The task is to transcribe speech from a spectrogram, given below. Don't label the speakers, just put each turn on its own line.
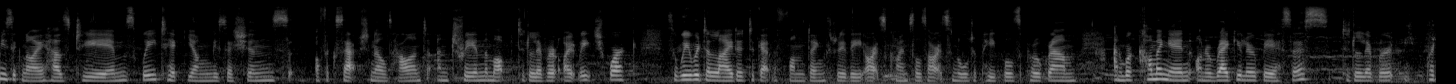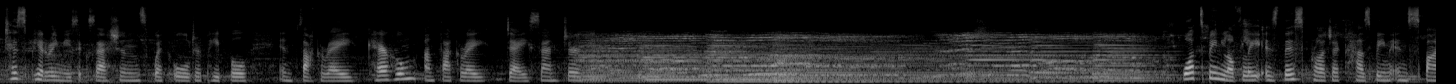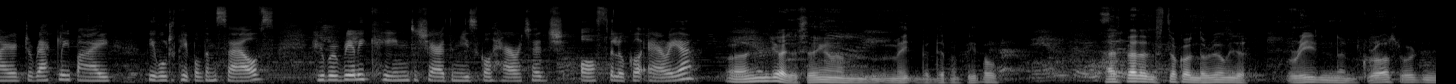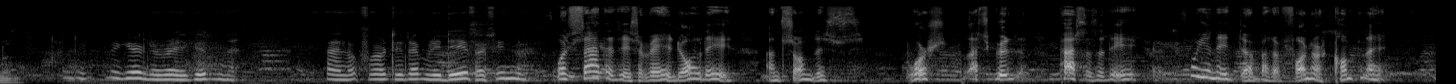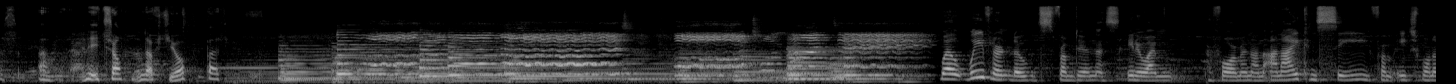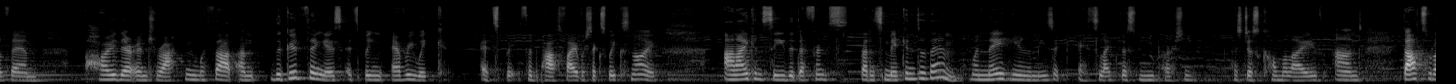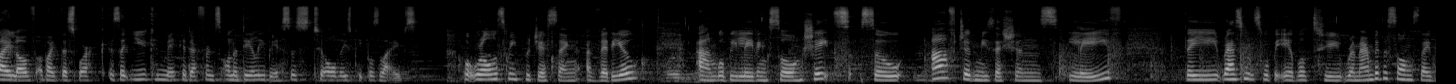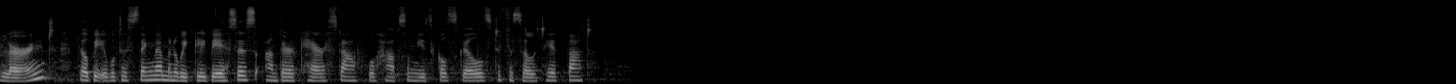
Music Now has two aims. We take young musicians of exceptional talent and train them up to deliver outreach work. So we were delighted to get the funding through the Arts Council's Arts and Older People's programme. And we're coming in on a regular basis to deliver participatory music sessions with older people in Thackeray Care Home and Thackeray Day Centre. What's been lovely is this project has been inspired directly by the older people themselves who were really keen to share the musical heritage of the local area.
Well, I enjoy the singing and meeting with different people. It's better than stuck in the room just reading and crosswording. And...
The, the girls are very good and I look forward to it every day if I see them.
Well, Saturday's a very dull day and Sunday's worse. That's good. Passes the day. Well, you need a bit of fun or company. And uh, you need something to lift you up a bit.
Well, we've learned loads from doing this. You know, I'm performing and, and I can see from each one of them how they're interacting with that. And the good thing is it's been every week. It's been for the past five or six weeks now. And I can see the difference that it's making to them. When they hear the music, it's like this new person has just come alive and that's what I love about this work is that you can make a difference on a daily basis to all these people's lives.
But we'll also be producing a video and we'll be leaving song sheets. So after the musicians leave, the residents will be able to remember the songs they've learned, they'll be able to sing them on a weekly basis and their care staff will have some musical skills to facilitate that.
